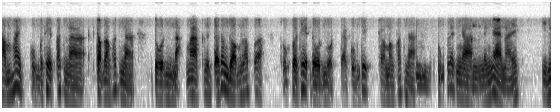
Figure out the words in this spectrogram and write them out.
ทำให้กลุ่มประเทศพัฒนากำลังพัฒนาโดนหนักมากขึ้น แต่ต้องยอมรับว่าทุกประเทศโดนหมด แต่กลุ่มที่กำลังพัฒนาอืมถูกเล่นงานในแง่ไหน สิน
